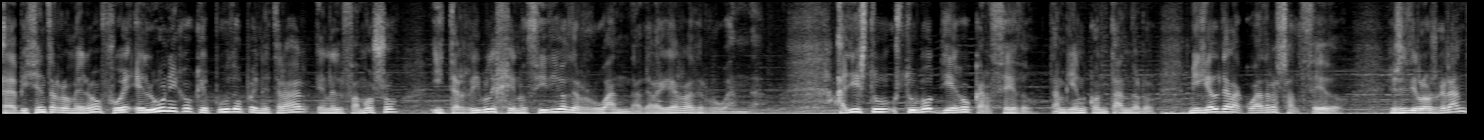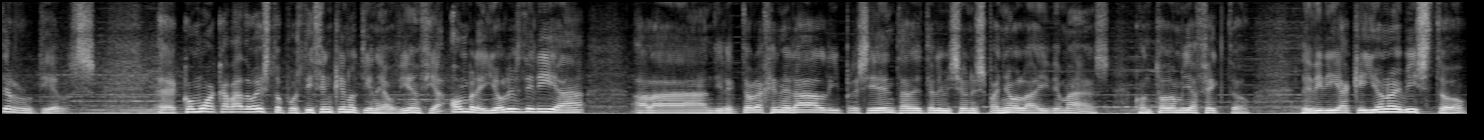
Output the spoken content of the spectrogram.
eh, Vicente Romero fue el único que pudo penetrar en el famoso y terrible genocidio de Ruanda, de la guerra de Ruanda. Allí estu- estuvo Diego Carcedo, también contándonos, Miguel de la Cuadra Salcedo, es decir, los grandes routiers. Eh, ¿Cómo ha acabado esto? Pues dicen que no tiene audiencia. Hombre, yo les diría a la directora general y presidenta de Televisión Española y demás, con todo mi afecto, le diría que yo no he visto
